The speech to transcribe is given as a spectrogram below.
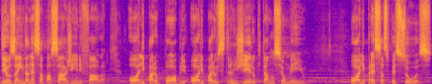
Deus, ainda nessa passagem, ele fala: Olhe para o pobre, olhe para o estrangeiro que está no seu meio. Olhe para essas pessoas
